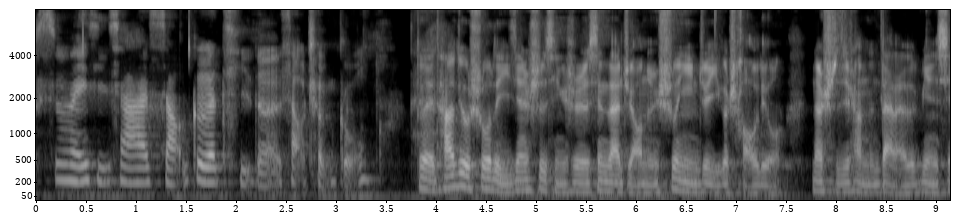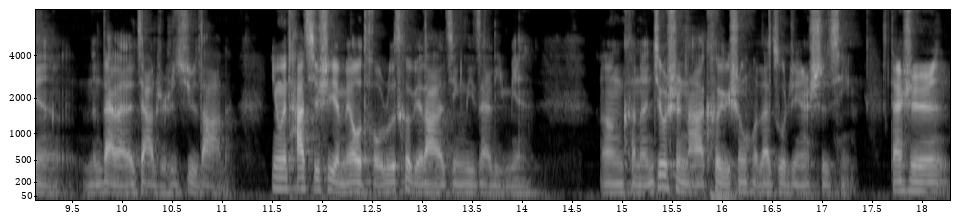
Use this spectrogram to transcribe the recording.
新媒体下小个体的小成功。对，他就说的一件事情是，现在只要能顺应这一个潮流，那实际上能带来的变现，能带来的价值是巨大的。因为他其实也没有投入特别大的精力在里面，嗯，可能就是拿课余生活在做这件事情。但是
